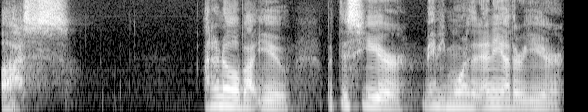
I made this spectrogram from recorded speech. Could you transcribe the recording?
us. I don't know about you. But this year, maybe more than any other year,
